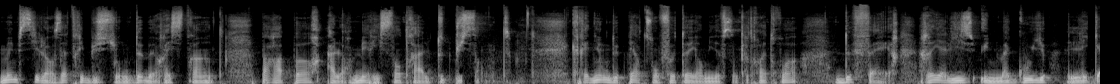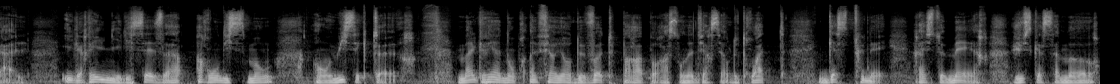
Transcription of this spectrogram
même si leurs attributions demeurent restreintes par rapport à leur mairie centrale toute puissante. Craignant de perdre son fauteuil en 1983, Defer réalise une magouille légale. Il réunit les 16 arrondissements en 8 secteurs. Malgré un nombre inférieur de votes par rapport à son adversaire de droite, Gastounet reste jusqu'à sa mort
